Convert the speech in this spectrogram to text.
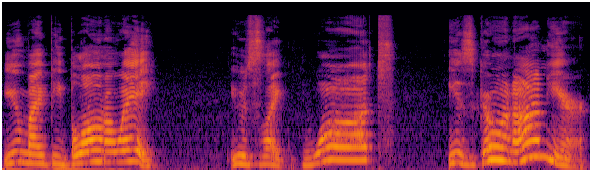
You might be blown away. He was like, what is going on here?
